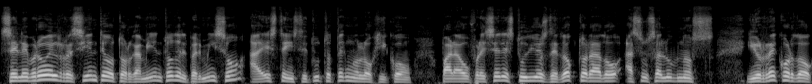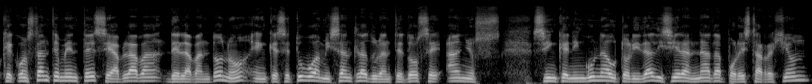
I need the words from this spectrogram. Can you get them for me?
celebró el reciente otorgamiento del permiso a este instituto tecnológico para ofrecer estudios de doctorado a sus alumnos y recordó que constantemente se hablaba del abandono en que se tuvo a Misantla durante 12 años, sin que ninguna autoridad hiciera nada por esta región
